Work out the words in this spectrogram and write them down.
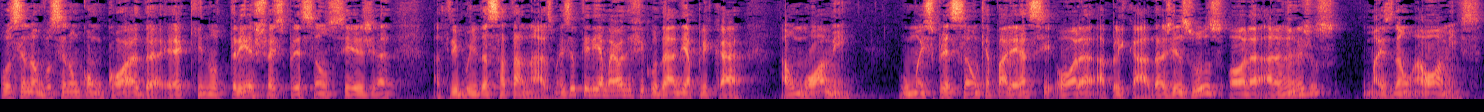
Você não, você não concorda é que no trecho a expressão seja atribuída a Satanás, mas eu teria maior dificuldade em aplicar a um homem uma expressão que aparece ora aplicada a Jesus, ora a anjos, mas não a homens.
